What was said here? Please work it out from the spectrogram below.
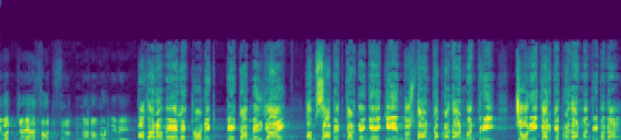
ಇವತ್ತು ಜಯ ಸಾಧಿಸಿರೋದನ್ನ ನಾವು ನೋಡಿದೀವಿ अगर हमें इलेक्ट्रॉनिक डेटा मिल जाए हम साबित कर देंगे कि हिंदुस्तान का प्रधानमंत्री चोरी करके प्रधानमंत्री बना है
